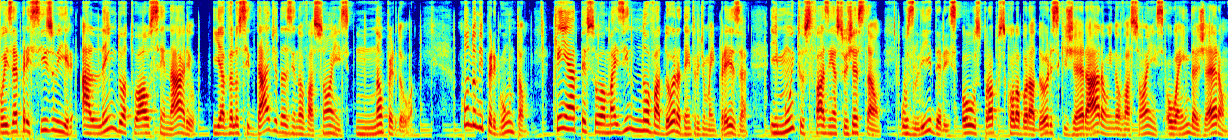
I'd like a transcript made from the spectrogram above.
pois é preciso ir além do atual cenário e a velocidade das inovações não perdoa. Quando me perguntam quem é a pessoa mais inovadora dentro de uma empresa, e muitos fazem a sugestão, os líderes ou os próprios colaboradores que geraram inovações ou ainda geram,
